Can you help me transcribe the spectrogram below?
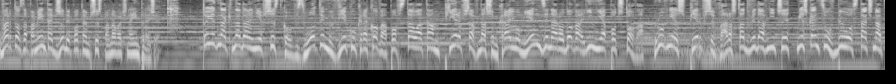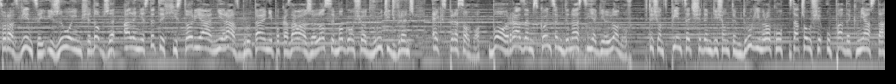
Warto zapamiętać, żeby potem przyszpanować na imprezie. To jednak nadal nie wszystko. W złotym wieku Krakowa powstała tam pierwsza w naszym kraju międzynarodowa linia pocztowa. Również pierwszy warsztat wydawniczy. Mieszkańców było stać na coraz więcej i żyło im się dobrze, ale niestety historia nieraz brutalnie pokazała, że losy mogą się odwrócić wręcz ekspresowo, bo razem z końcem dynastii Jagiellonów 1572 roku zaczął się upadek miasta,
